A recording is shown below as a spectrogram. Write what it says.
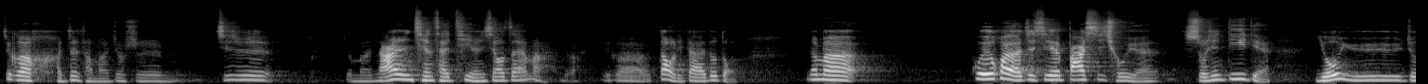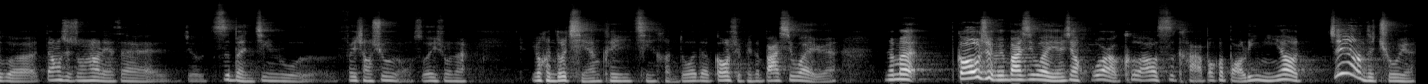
这个很正常嘛。就是其实什么拿人钱财替人消灾嘛，对吧？这个道理大家都懂。那么规划的这些巴西球员，首先第一点，由于这个当时中超联赛就资本进入非常汹涌，所以说呢，有很多钱可以请很多的高水平的巴西外援。那么高水平巴西外援像胡尔克、奥斯卡，包括保利尼奥这样的球员，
